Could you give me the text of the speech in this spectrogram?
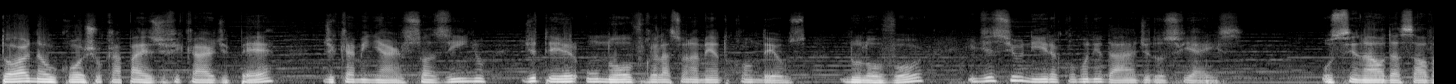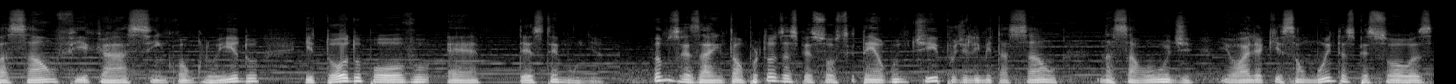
Torna o coxo capaz de ficar de pé, de caminhar sozinho, de ter um novo relacionamento com Deus, no louvor e de se unir à comunidade dos fiéis. O sinal da salvação fica assim concluído e todo o povo é testemunha. Vamos rezar então por todas as pessoas que têm algum tipo de limitação na saúde, e olha que são muitas pessoas,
